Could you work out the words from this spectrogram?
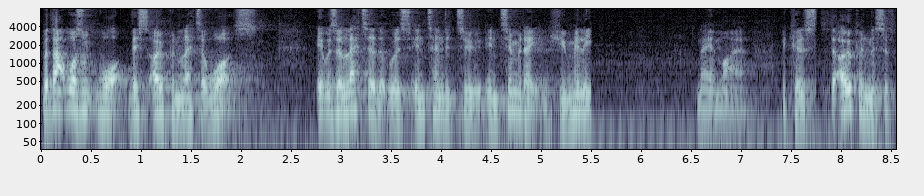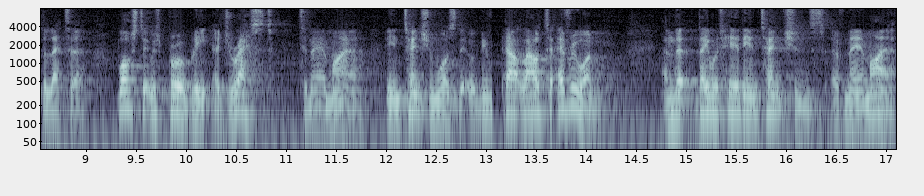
But that wasn't what this open letter was. It was a letter that was intended to intimidate and humiliate Nehemiah, because the openness of the letter, whilst it was probably addressed to Nehemiah, the intention was that it would be read out loud to everyone and that they would hear the intentions of Nehemiah.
